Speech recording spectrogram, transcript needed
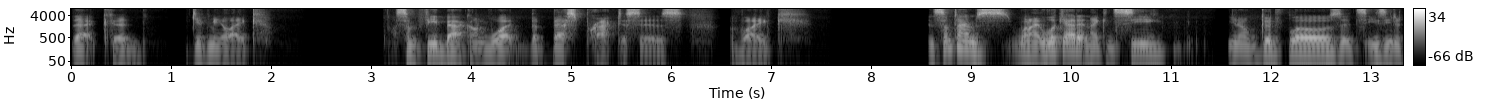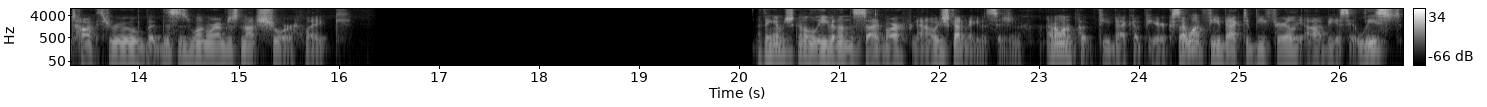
that could give me like some feedback on what the best practice is of like and sometimes when I look at it and I can see you know good flows, it's easy to talk through, but this is one where I'm just not sure. Like I think I'm just going to leave it on the sidebar for now. We just got to make a decision. I don't want to put feedback up here because I want feedback to be fairly obvious, at least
